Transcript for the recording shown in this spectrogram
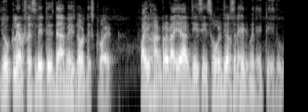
nuclear facilities damaged or destroyed five hundred I R G C സോൾജേഴ്സിനെ എലിമിനേറ്റ് ചെയ്തു.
